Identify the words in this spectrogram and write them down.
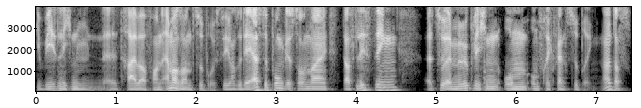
die wesentlichen äh, Treiber von Amazon zu berücksichtigen. Also der erste Punkt ist doch mal, das Listing äh, zu ermöglichen, um, um Frequenz zu bringen. Ne? Das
